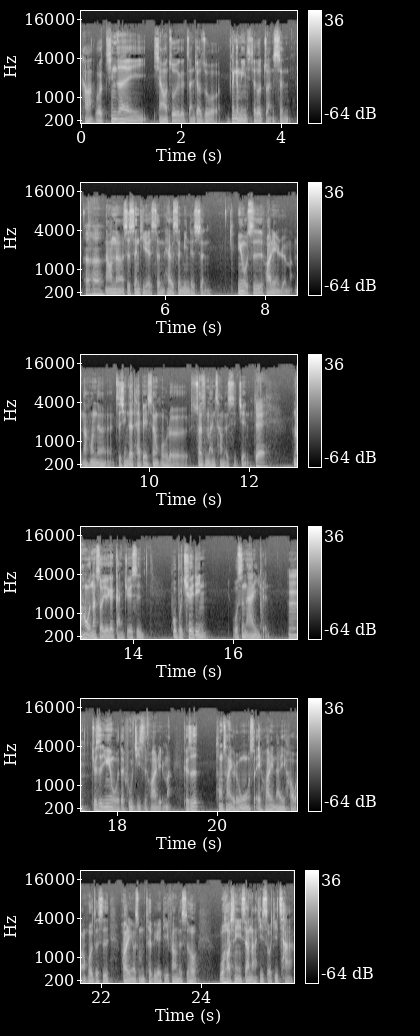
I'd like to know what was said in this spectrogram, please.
好，我现在想要做一个展，叫做那个名字叫做转身。嗯哼，然后呢是身体的身，还有生命的生。因为我是花莲人嘛，然后呢之前在台北生活了算是蛮长的时间。对。然后我那时候有一个感觉是。我不确定我是哪里人，嗯，就是因为我的户籍是花莲嘛。可是通常有人问我说：“哎，花莲哪里好玩，或者是花莲有什么特别的地方的时候，我好像也是要拿起手机查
